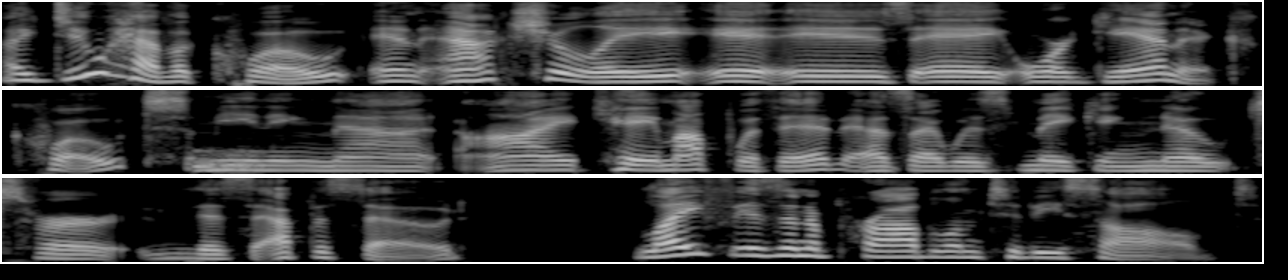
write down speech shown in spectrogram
I do have a quote, and actually, it is a organic quote, Ooh. meaning that I came up with it as I was making notes for this episode. Life isn't a problem to be solved.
